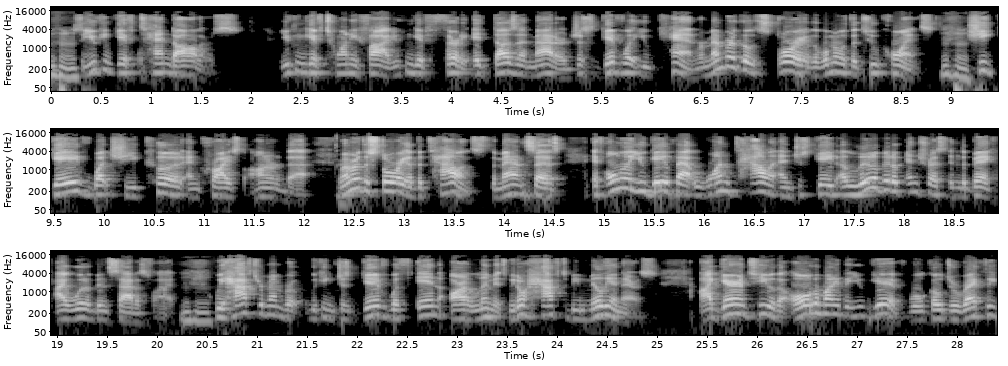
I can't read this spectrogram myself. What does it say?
Mm-hmm. So you can give ten dollars you can give 25, you can give 30. It doesn't matter. Just give what you can. Remember the story of the woman with the two coins. Mm-hmm. She gave what she could, and Christ honored that. Remember the story of the talents. The man says, If only you gave that one talent and just gained a little bit of interest in the bank, I would have been satisfied. Mm-hmm. We have to remember we can just give within our limits. We don't have to be millionaires. I guarantee you that all the money that you give will go directly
